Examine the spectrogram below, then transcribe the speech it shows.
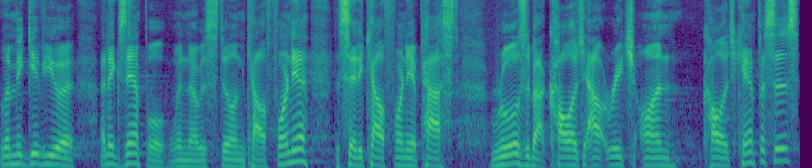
Let me give you a, an example. When I was still in California, the state of California passed rules about college outreach on college campuses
